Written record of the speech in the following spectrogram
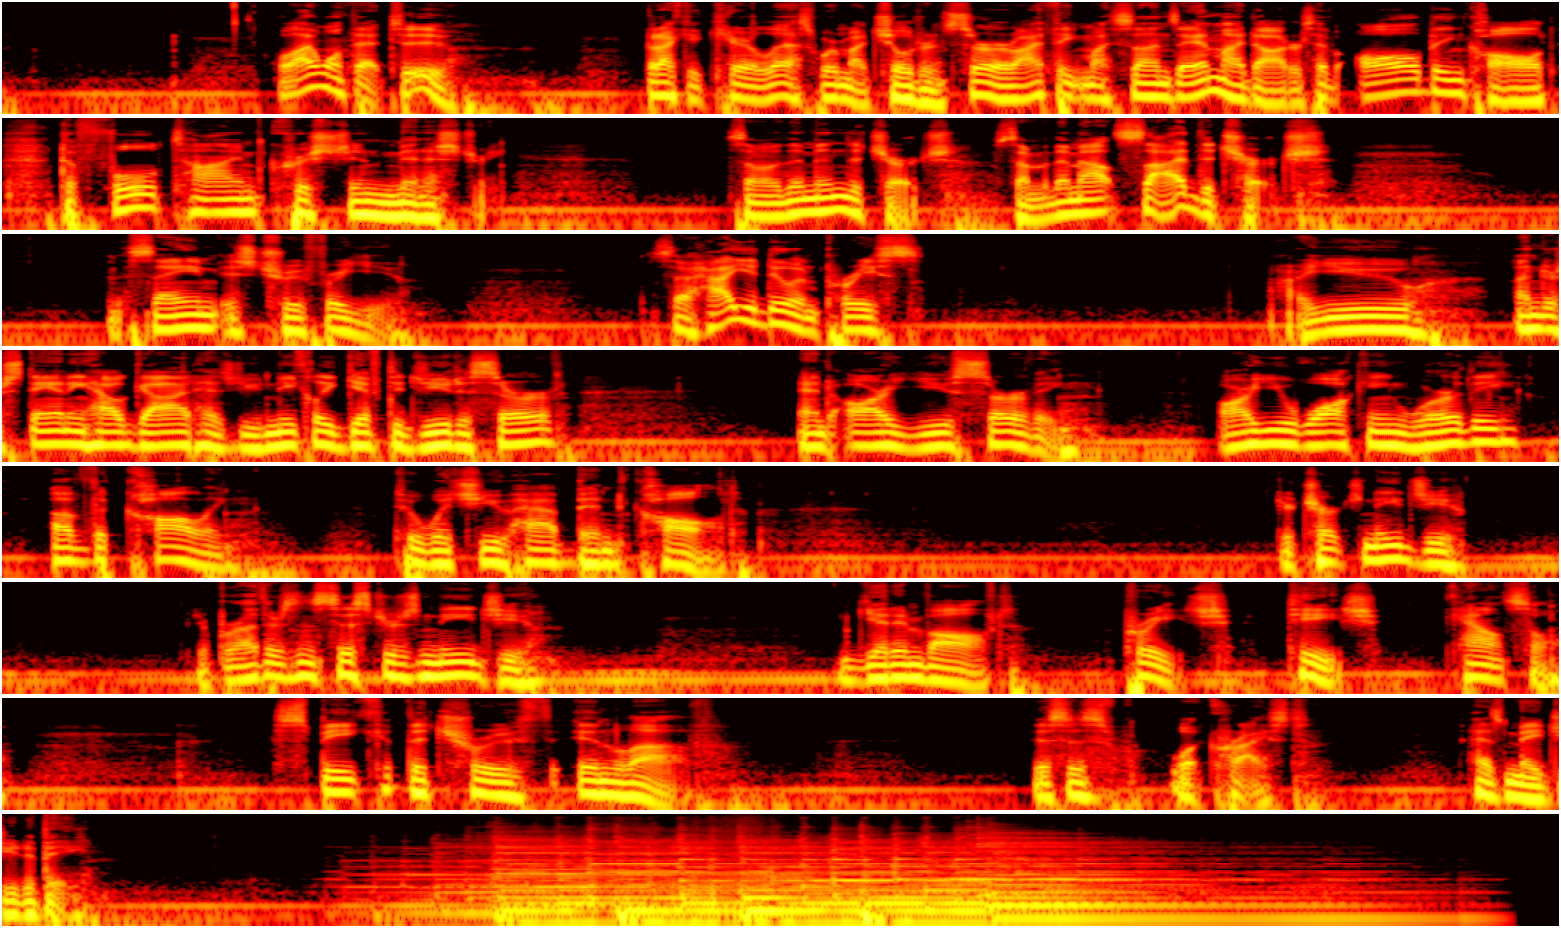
Well, I want that too but I could care less where my children serve. I think my sons and my daughters have all been called to full time Christian ministry some of them in the church, some of them outside the church. And the same is true for you. So how you doing, priests? Are you understanding how God has uniquely gifted you to serve? And are you serving? Are you walking worthy of the calling to which you have been called? Your church needs you. Your brothers and sisters need you. Get involved. Preach, teach, counsel. Speak the truth in love. This is what Christ has made you to be.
